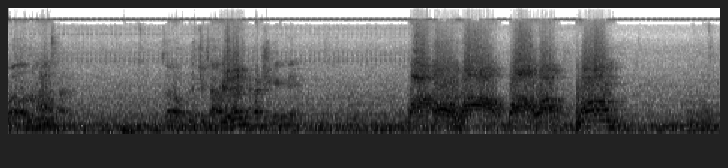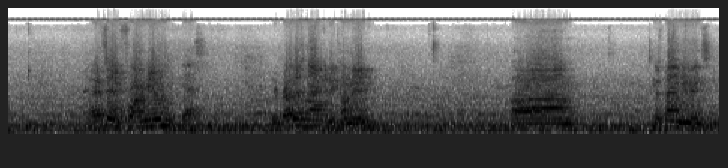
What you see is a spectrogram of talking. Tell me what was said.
Well, in the meantime. So, Mr. Towers, Really? how did you get your name? Wow, oh, wow, wow, wow. Um, I have to inform you, Yes? your brother's not gonna come in. Um, there's been an incident.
